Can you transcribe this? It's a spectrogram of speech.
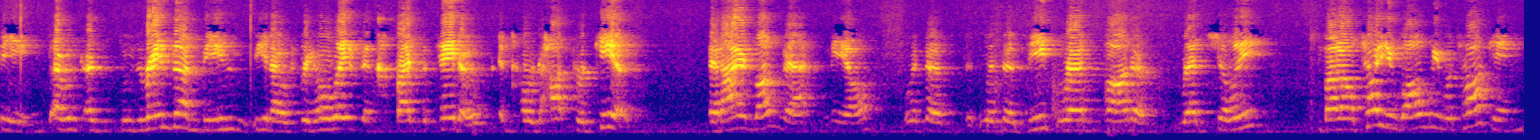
beans. I was, I was raised on beans, you know, frijoles and fried potatoes and hot tortillas. And I love that meal with a, with a deep red pot of red chili. But I'll tell you, while we were talking,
